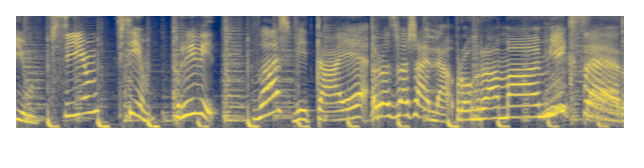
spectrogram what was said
Усім привіт! Вас вітає розважальна програма Міксер.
